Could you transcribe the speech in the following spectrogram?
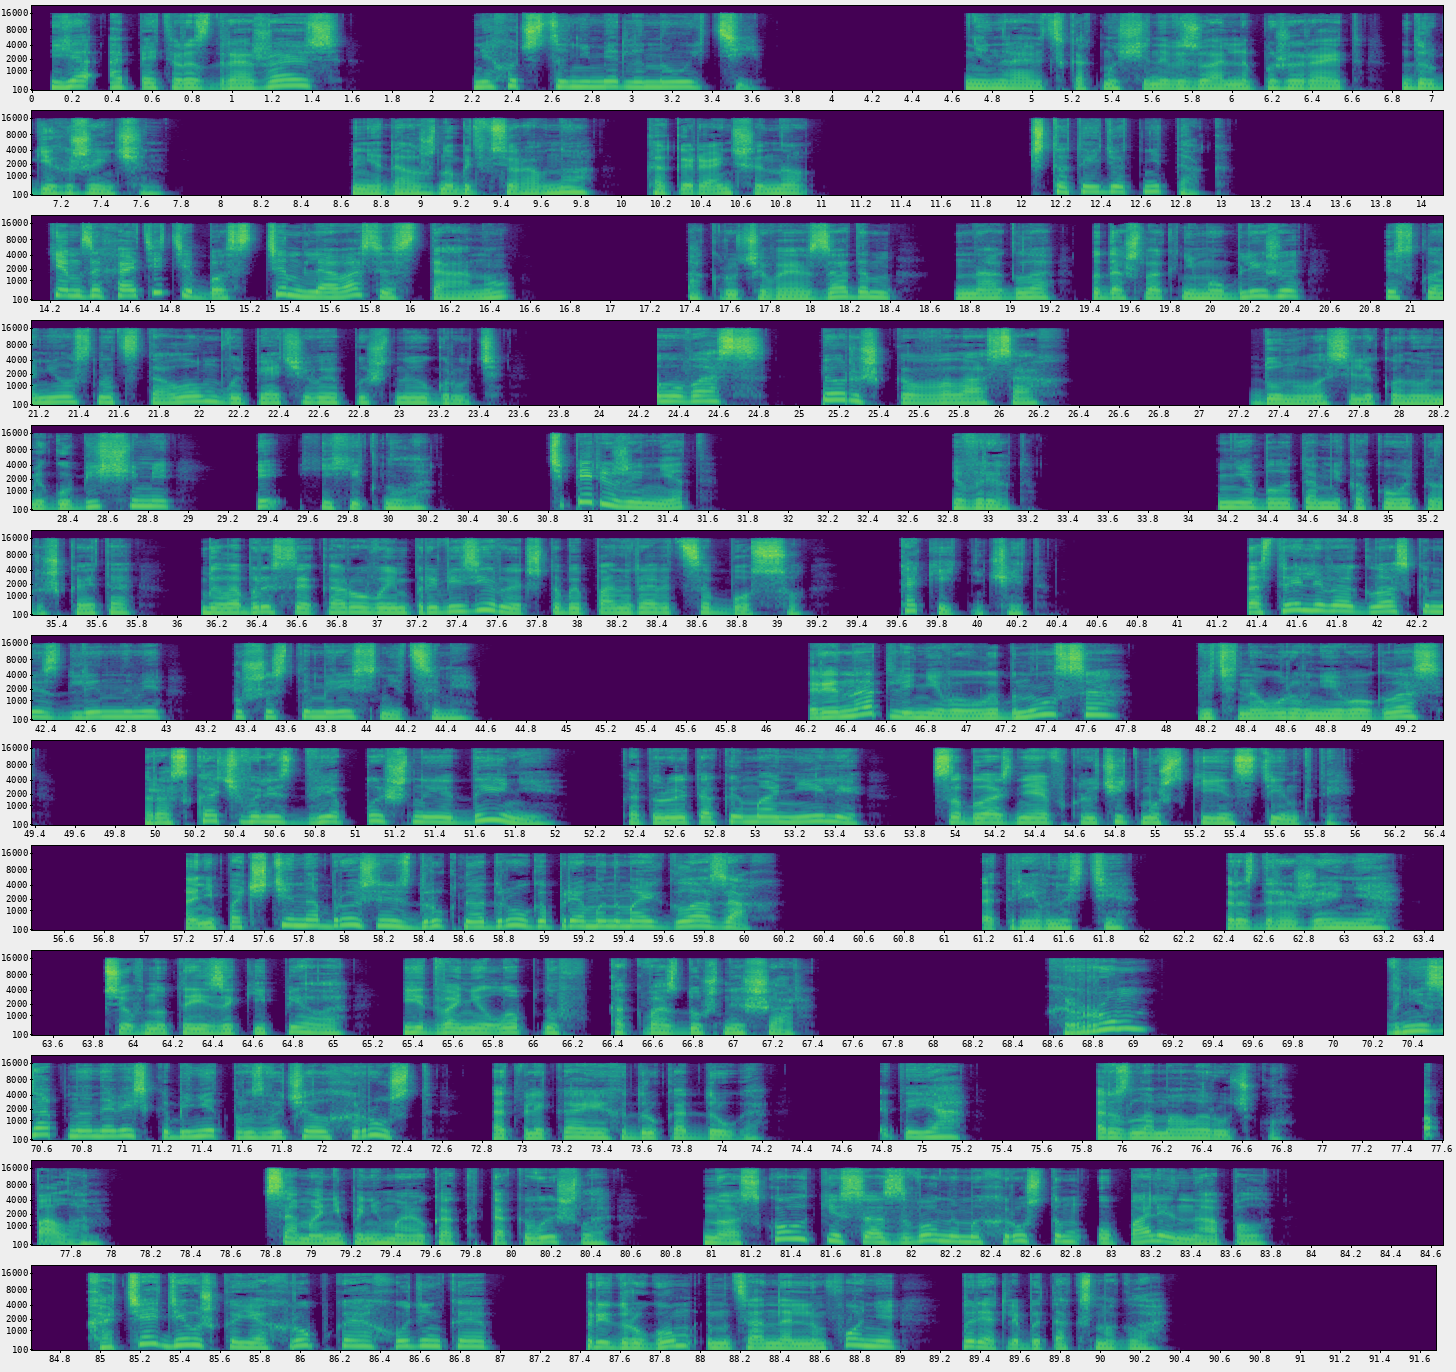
Я опять раздражаюсь. Мне хочется немедленно уйти. Не нравится, как мужчина визуально пожирает других женщин. Мне должно быть все равно, как и раньше, но что-то идет не так. «Кем захотите, босс, тем для вас и стану». Покручивая задом, нагло подошла к нему ближе и склонилась над столом, выпячивая пышную грудь. «У вас перышко в волосах. Дунула силиконовыми губищами и хихикнула. Теперь уже нет. Врет. Не было там никакого перышка. Это белобрысая корова импровизирует, чтобы понравиться боссу. Кокетничает. Постреливая глазками с длинными пушистыми ресницами. Ренат лениво улыбнулся, ведь на уровне его глаз раскачивались две пышные дыни, которые так и манили, соблазняя включить мужские инстинкты. Они почти набросились друг на друга прямо на моих глазах. От ревности, раздражения, все внутри закипело, едва не лопнув, как воздушный шар. Хрум! Внезапно на весь кабинет прозвучал хруст, отвлекая их друг от друга. Это я разломала ручку. Пополам. Сама не понимаю, как так вышло, но осколки со звоном и хрустом упали на пол. Хотя девушка я хрупкая, худенькая, при другом эмоциональном фоне вряд ли бы так смогла.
